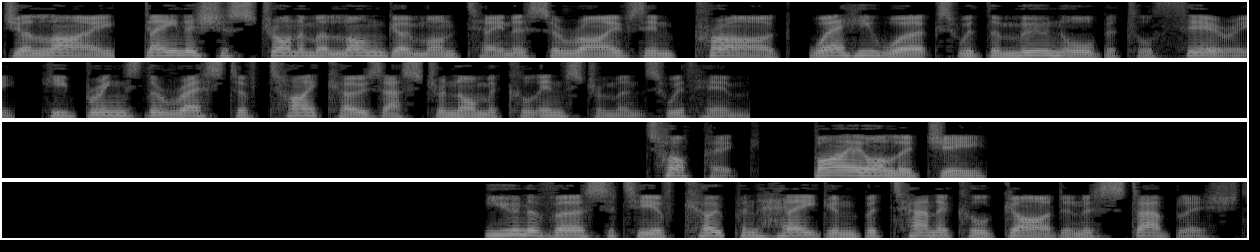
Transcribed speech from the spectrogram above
July, Danish astronomer Longomontanus arrives in Prague, where he works with the moon orbital theory. He brings the rest of Tycho's astronomical instruments with him. Topic: Biology. University of Copenhagen Botanical Garden established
